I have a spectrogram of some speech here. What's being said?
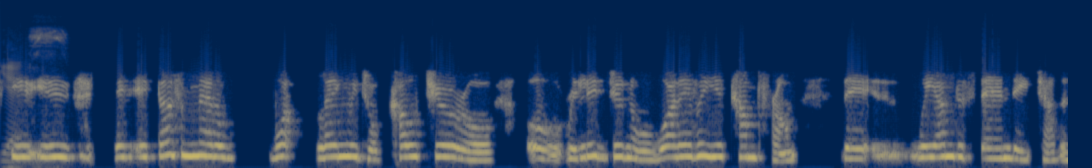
Yes. You, you, it, it doesn't matter what language or culture or or religion or whatever you come from. They, we understand each other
